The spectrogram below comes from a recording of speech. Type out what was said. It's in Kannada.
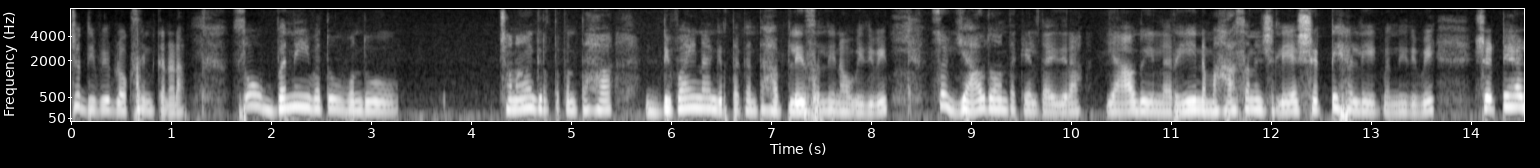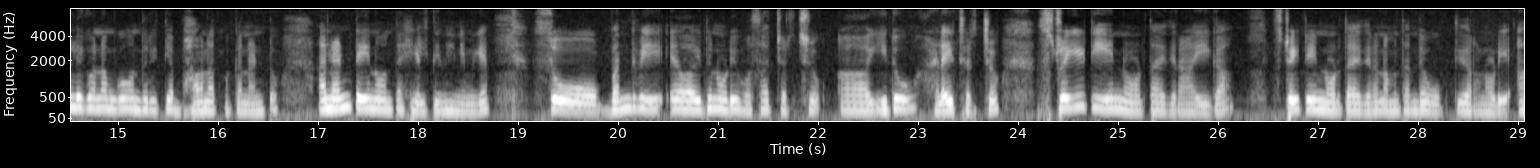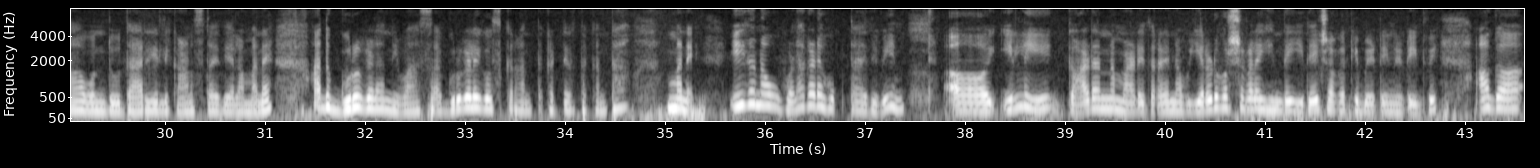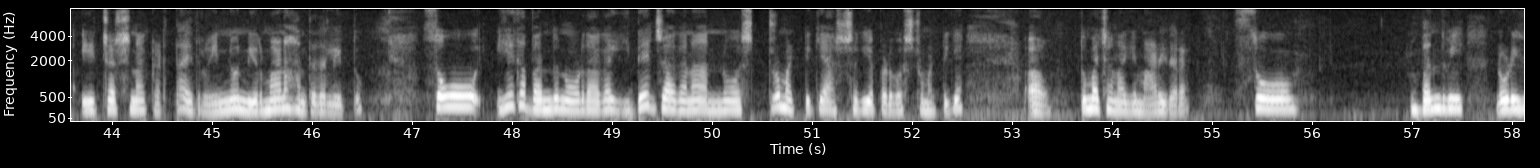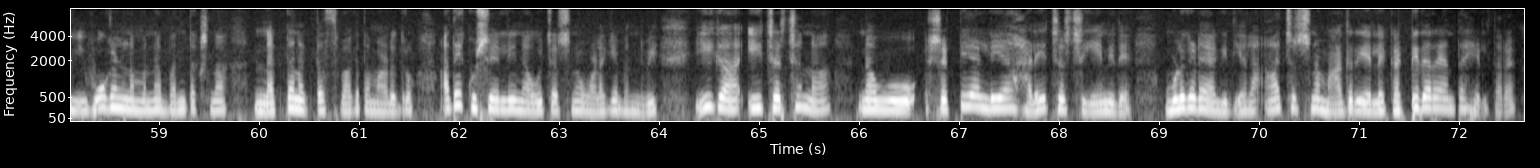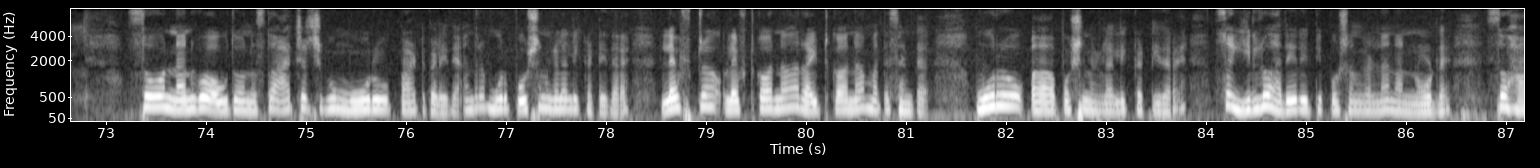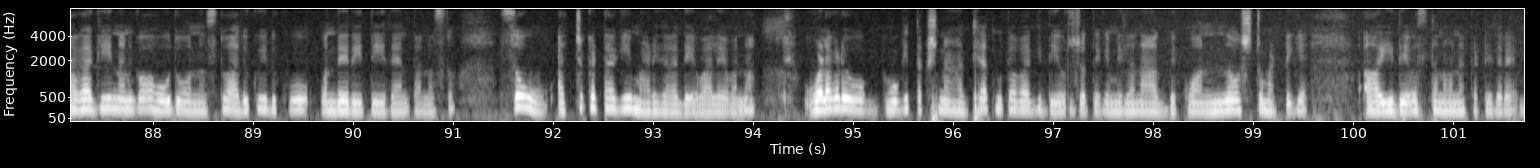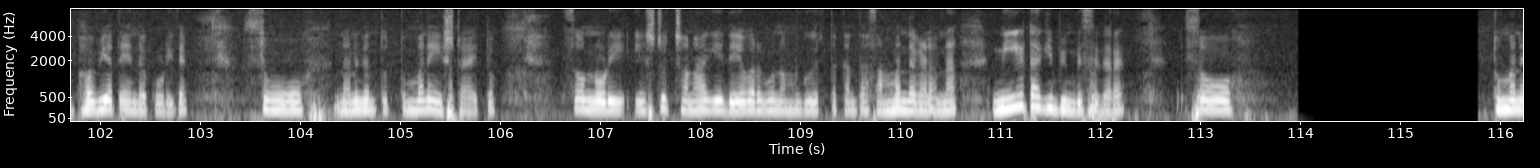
ಟು ದಿವ್ಯ ಬ್ಲಾಗ್ಸ್ ಇನ್ ಕನ್ನಡ. ಸೊ ಬನ್ನಿ ಇವತ್ತು ಒಂದು ಚೆನ್ನಾಗಿರ್ತಕ್ಕಂತಹ ಡಿವೈನ್ ಆಗಿರ್ತಕ್ಕಂತಹ ಪ್ಲೇಸಲ್ಲಿ ನಾವು ಇದ್ದೀವಿ. ಸೊ ಯಾವುದು ಅಂತ ಕೇಳ್ತಾ ಇದ್ದೀರಾ? ಯಾವುದು ಇಲ್ಲ ರೀ. ನಮ್ಮ ಹಾಸನ ಜಿಲ್ಲೆಯ ಶೆಟ್ಟಿಹಳ್ಳಿಗೆ ಬಂದಿದ್ದೀವಿ. ಶೆಟ್ಟಿಹಳ್ಳಿಗೂ ನಮಗೂ ಒಂದು ರೀತಿಯ ಭಾವನಾತ್ಮಕ ನಂಟು. ಆ ನಂಟು ಏನು ಅಂತ ಹೇಳ್ತೀನಿ ನಿಮಗೆ. ಸೊ ಬಂದ್ವಿ. ಇದು ನೋಡಿ ಹೊಸ ಚರ್ಚು. ಇದು ಹಳೆ ಚರ್ಚು. ಸ್ಟ್ರೈಟ್ ಏನು ನೋಡ್ತಾ ಇದ್ದೀರಾ ಈಗ? ಸ್ಟ್ರೈಟ್ ಏನು ನೋಡ್ತಾ ಇದ್ದೀರಾ? ನಮ್ಮ ತಂದೆ ಹೋಗ್ತಿದ್ದಾರೆ ನೋಡಿ. ಆ ಒಂದು ದಾರಿಯಲ್ಲಿ ಕಾಣಿಸ್ತಾ ಇದೆಯಲ್ಲ ಮನೆ. ಅದು ಗುರುಗಳ ನಿವಾಸ. ಗುರುಗಳಿಗೋಸ್ಕರ ಅಂತ ಕಟ್ಟಿರ್ತಕ್ಕಂಥ ಮನೆ. ಈಗ ನಾವು ಒಳಗಡೆ ಹೋಗ್ತಾ ಇದ್ದೀವಿ ಇಲ್ಲಿ ಗಾರ್ಡನ್ನ ಮಾಡಿದರೆ ನಾವು ಎರಡು ವರ್ಷಗಳ ಹಿಂದೆ ಇದೇ ಜಾಗಕ್ಕೆ ಭೇಟಿ ನೀಡಿದ್ವಿ. ಆಗ ಈ ಚರ್ಚ್ನ ಕಟ್ತಾ ಇದ್ರು. ಇನ್ನೂ ನಿರ್ಮಾಣ ಹಂತದಲ್ಲಿತ್ತು. ಸೊ ಈಗ ಬಂದು ನೋಡಿದಾಗ ಇದೇ ಜಾಗನ ಅನ್ನುವಷ್ಟರ ಮಟ್ಟಿಗೆ ಆಶ್ಚರ್ಯ ಪಡುವಷ್ಟರ ಮಟ್ಟಿಗೆ ತುಂಬ ಚೆನ್ನಾಗಿ ಮಾಡಿದ್ದಾರೆ. ಸೊ ಬಂದ್ವಿ. ನೋಡಿ, ಈ ಹೂಗಳು ನಮ್ಮನ್ನು ಬಂದ ತಕ್ಷಣ ನಗ್ತಾ ನಗ್ತಾ ಸ್ವಾಗತ ಮಾಡಿದ್ರು. ಅದೇ ಖುಷಿಯಲ್ಲಿ ನಾವು ಚರ್ಚ್ನ ಒಳಗೆ ಬಂದ್ವಿ. ಈಗ ಈ ಚರ್ಚನ್ನು ನಾವು ಶೆಟ್ಟಿಹಳ್ಳಿಯ ಹಳೆ ಚರ್ಚ್ ಏನಿದೆ, ಮುಳುಗಡೆ ಆಗಿದೆಯಲ್ಲ, ಆ ಚರ್ಚ್ನ ಮಾದರಿಯಲ್ಲೇ ಕಟ್ಟಿದ್ದಾರೆ ಅಂತ ಹೇಳ್ತಾರೆ. ಸೊ ನನಗೂ ಹೌದು ಅನ್ನಿಸ್ತು. ಆ ಚರ್ಚ್ಗೂ ಮೂರು ಪಾರ್ಟ್ಗಳಿದೆ. ಅಂದರೆ ಮೂರು ಪೋರ್ಷನ್ಗಳಲ್ಲಿ ಕಟ್ಟಿದ್ದಾರೆ. Left left corner right corner ಮತ್ತು ಸೆಂಟರ್ ಮೂರು ಪೋರ್ಷನ್ಗಳಲ್ಲಿ ಕಟ್ಟಿದ್ದಾರೆ. ಸೊ ಇಲ್ಲೂ ಅದೇ ರೀತಿ ಪೋರ್ಷನ್ಗಳನ್ನ ನಾನು ನೋಡಿದೆ. ಸೊ ಹಾಗಾಗಿ ನನಗೂ ಹೌದು ಅನ್ನಿಸ್ತು. ಅದಕ್ಕೂ ಇದಕ್ಕೂ ಒಂದೇ ರೀತಿ ಇದೆ ಅಂತ ಅನ್ನಿಸ್ತು. ಸೊ ಅಚ್ಚುಕಟ್ಟಾಗಿ ಮಾಡಿದ್ದಾರೆ ದೇವಾಲಯವನ್ನು. ಒಳಗಡೆ ಹೋಗಿ, ಹೋಗಿದ ತಕ್ಷಣ ಆಧ್ಯಾತ್ಮಿಕವಾಗಿ ದೇವ್ರ ಜೊತೆಗೆ ಮಿಲನ ಆಗಬೇಕು ಅನ್ನೋಷ್ಟು ಮಟ್ಟಿಗೆ ಈ ದೇವಸ್ಥಾನವನ್ನು ಕಟ್ಟಿದ್ದಾರೆ. ಭವ್ಯತೆಯಿಂದ ಕೂಡಿದೆ. ಸೊ ನನಗಂತೂ ತುಂಬಾ ಇಷ್ಟ ಆಯಿತು. ಸೊ ನೋಡಿ, ಎಷ್ಟು ಚೆನ್ನಾಗಿ ದೇವರಿಗೂ ನಮಗೂ ಇರ್ತಕ್ಕಂಥ ಸಂಬಂಧಗಳನ್ನು ನೀಟಾಗಿ ಬಿಂಬಿಸಿದ್ದಾರೆ. ಸೊ ತುಂಬಾ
